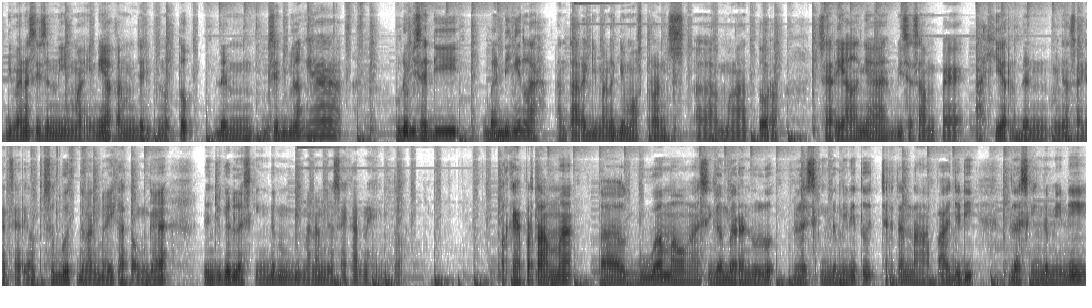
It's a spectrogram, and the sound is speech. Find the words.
Di mana season 5 ini akan menjadi penutup dan bisa dibilang ya udah bisa dibandingin lah antara gimana Game of Thrones uh, mengatur serialnya bisa sampai akhir dan menyelesaikan serial tersebut dengan baik atau enggak dan juga The Last Kingdom gimana menyelesaikannya gitu. Oke, pertama uh, gua mau ngasih gambaran dulu The Last Kingdom ini tuh cerita tentang apa. Jadi The Last Kingdom ini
